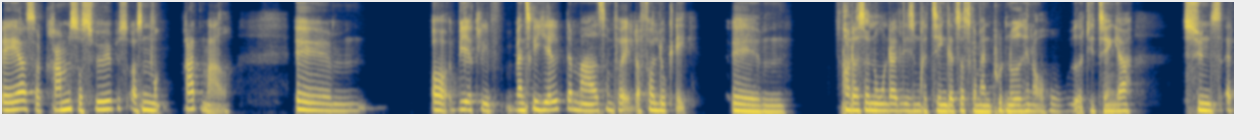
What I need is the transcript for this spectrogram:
bæres og krammes og svøbes og sådan ret meget. Øhm, og virkelig, man skal hjælpe dem meget som forældre for at lukke af. Øhm, og der er så nogen, der ligesom kan tænke, at så skal man putte noget hen over hovedet, og de tænker, jeg synes, at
